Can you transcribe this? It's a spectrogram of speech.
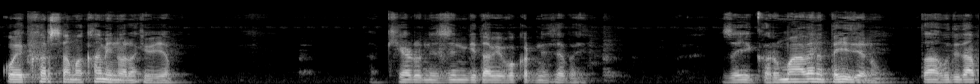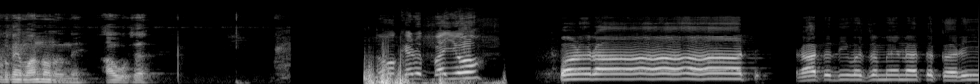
કોઈ ખર્ચામાં ખામી ન રાખી એમ. ખેડૂતની જિંદગી તો આવી વખતની છે ભાઈ. જે ઘરમાં આવે ને તે જ એનું. ત્યાં સુધી તો આપણું કઈ માનવાનું નહીં. આવું છે. તો ખેડૂત ભાઈઓ પણ રાત રાત દિવસ મહેનત કરી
